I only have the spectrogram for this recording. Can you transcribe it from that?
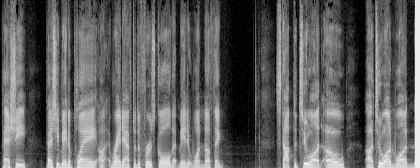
Pesce. Pesce made a play uh, right after the first goal that made it 1 nothing. Stopped the 2 on 0 uh, two on one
